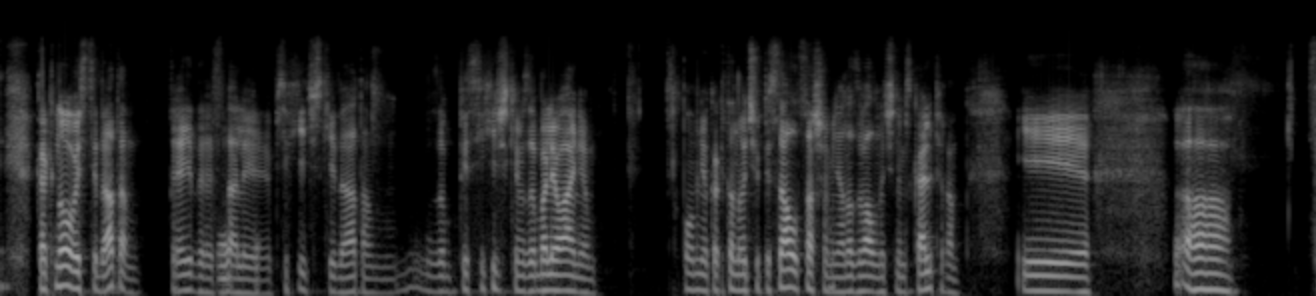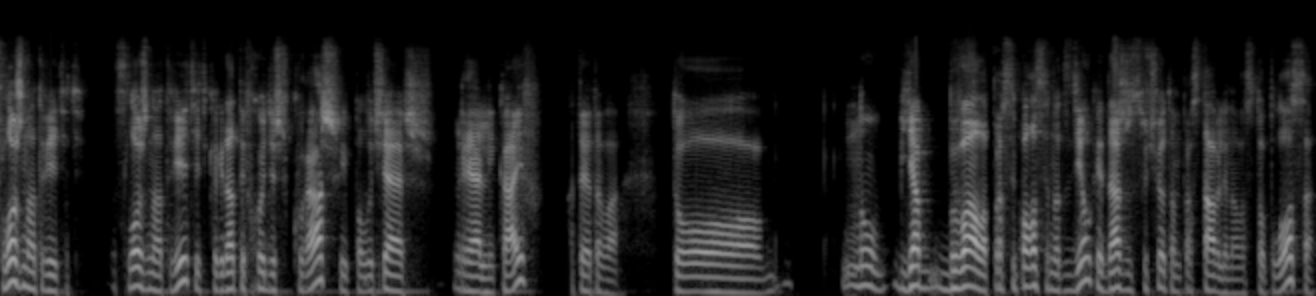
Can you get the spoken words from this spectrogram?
как новости, да, там трейдеры стали психически, да, там за психическим заболеванием. Помню, как-то ночью писал, Саша меня назвал ночным скальпером, и а, сложно ответить. Сложно ответить, когда ты входишь в кураж и получаешь реальный кайф от этого, то, ну, я бывало просыпался над сделкой даже с учетом проставленного стоп-лосса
